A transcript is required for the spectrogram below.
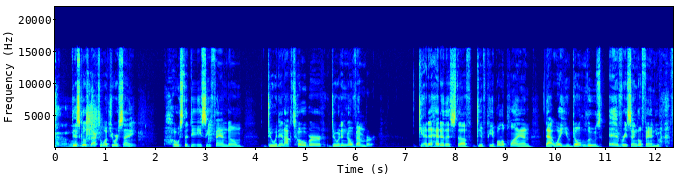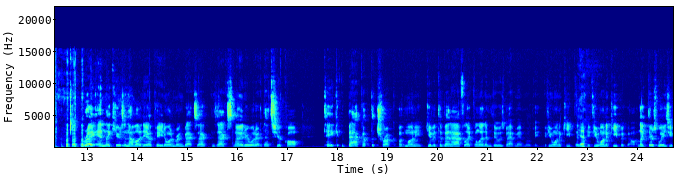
I, I, This goes back to what you were saying. Host the DC fandom, do it in October, do it in November. Get ahead of this stuff, give people a plan. That way you don't lose every single fan you have. right and like here's a novel idea okay you don't want to bring back Zack, Zack Snyder whatever that's your call take back up the truck of money give it to Ben Affleck and let him do his Batman movie if you want to keep it Yeah. if you want to keep it going like there's ways you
